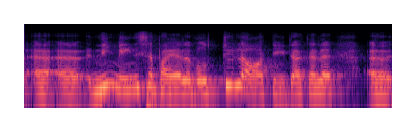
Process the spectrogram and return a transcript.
uh, uh, nie mense by hulle wil toelaat nie, dat hulle uh,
